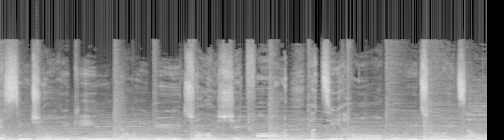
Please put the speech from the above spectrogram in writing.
一声再见，犹如在说谎，不知可会再走。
